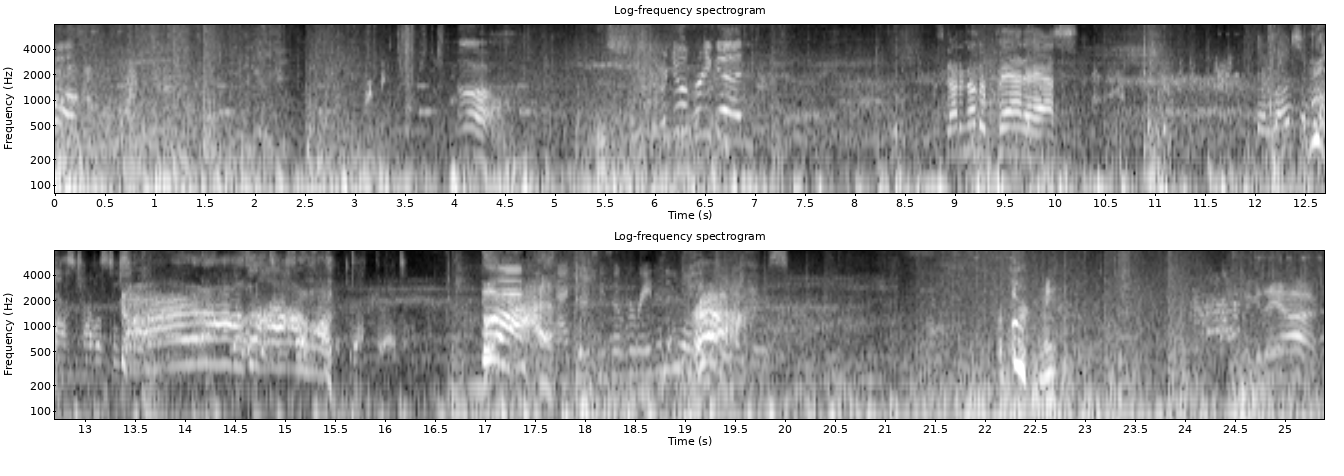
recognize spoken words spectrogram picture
Cool. Ugh. We're doing pretty good. He's got another badass. They're launching the fast travel station. now. That sounds like a death threat. Accuracy's overrated and. Ah! Pardon me. Look at they are.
